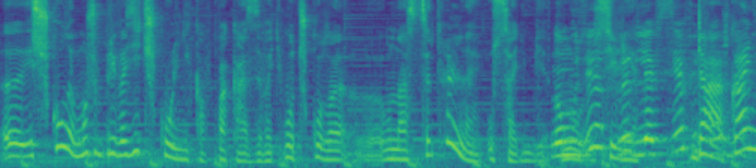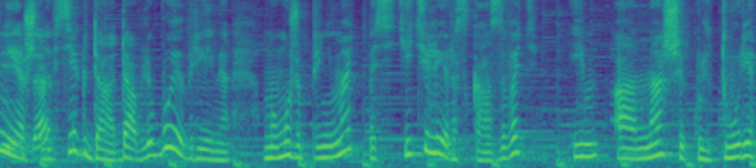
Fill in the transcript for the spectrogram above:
э, из школы можем привозить школьников показывать. Вот школа э, у нас в центральной усадьбе. Но ну, музей селе. для всех Да, каждый день, конечно, да? всегда. Да, в любое время мы можем принимать посетителей, рассказывать им о нашей культуре,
